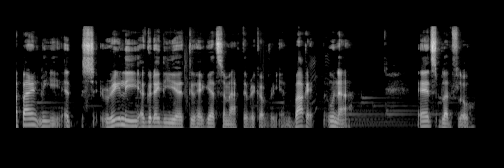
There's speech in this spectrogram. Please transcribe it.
apparently, it's really a good idea to get some active recovery. And bakit? Una, it's blood flow.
